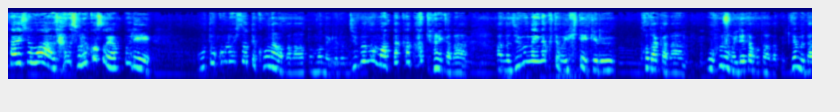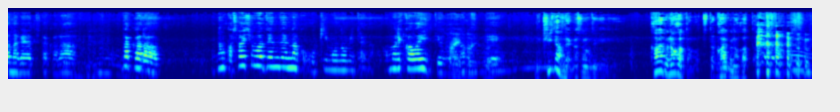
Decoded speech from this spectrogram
最初は それこそやっぱり男の人ってこうなのかなと思うんだけど自分が全く関わってないからあの自分がいなくても生きていける子だからお風呂も入れたことなかった。全部旦那がやってたから。だからなんか最初は全然なんか置物みたいなあんまり可愛いっていうのがなくて、はいはい聞いたんだよねその時。に可愛くなかったのって言ったら可愛くなかった うん。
